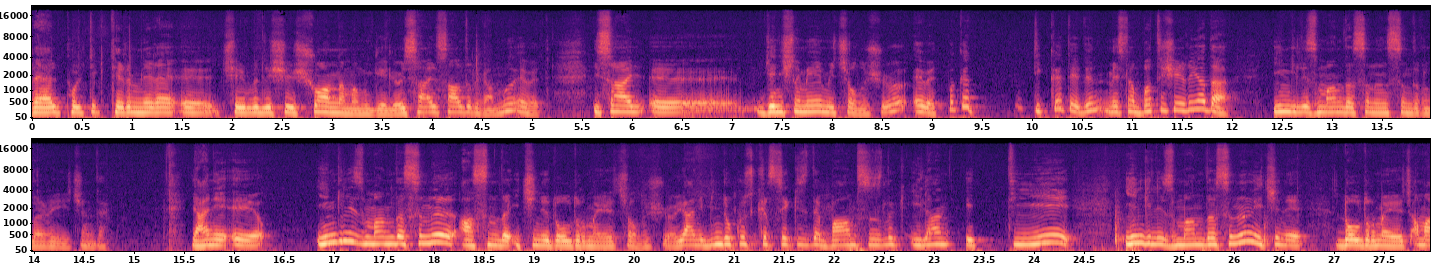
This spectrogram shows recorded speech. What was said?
reel politik terimlere e, çevrilişi şu anlama mı geliyor? İsrail saldırgan mı? Evet. İsrail e, genişlemeye mi çalışıyor? Evet. Fakat dikkat edin mesela Batı Şeria da İngiliz mandasının sınırları içinde. Yani e, İngiliz mandasını aslında içini doldurmaya çalışıyor. Yani 1948'de bağımsızlık ilan ettiği İngiliz mandasının içini doldurmaya ama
